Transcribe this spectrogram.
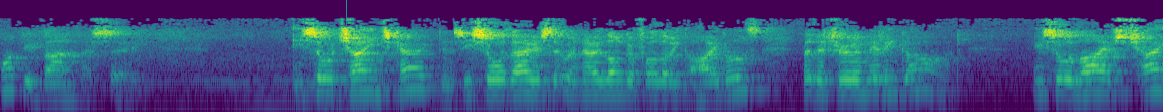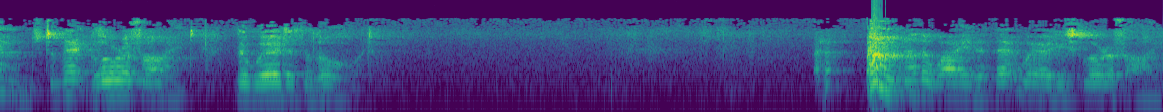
What did Barnabas see? He saw changed characters. He saw those that were no longer following idols, but the true and living God. He saw lives changed and that glorified the word of the Lord. Another way that that word is glorified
